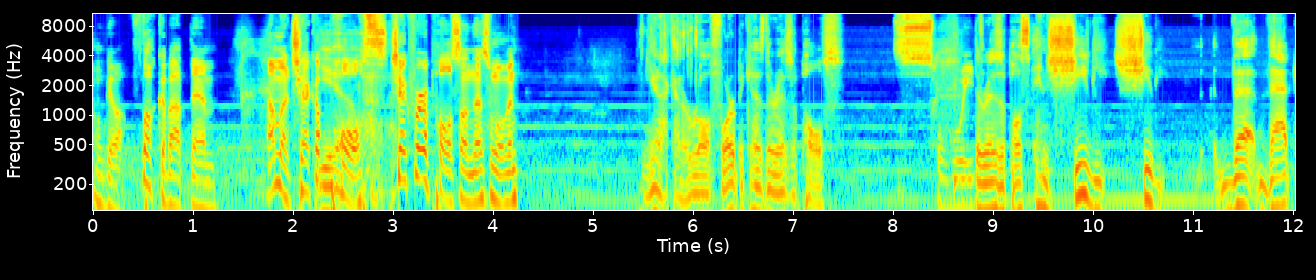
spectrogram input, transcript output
I don't give a fuck about them. I'm to check a Yeah. pulse. Check for a pulse on this woman. You're not to roll for it because there is a pulse. Sweet. There is a pulse, and she she that that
